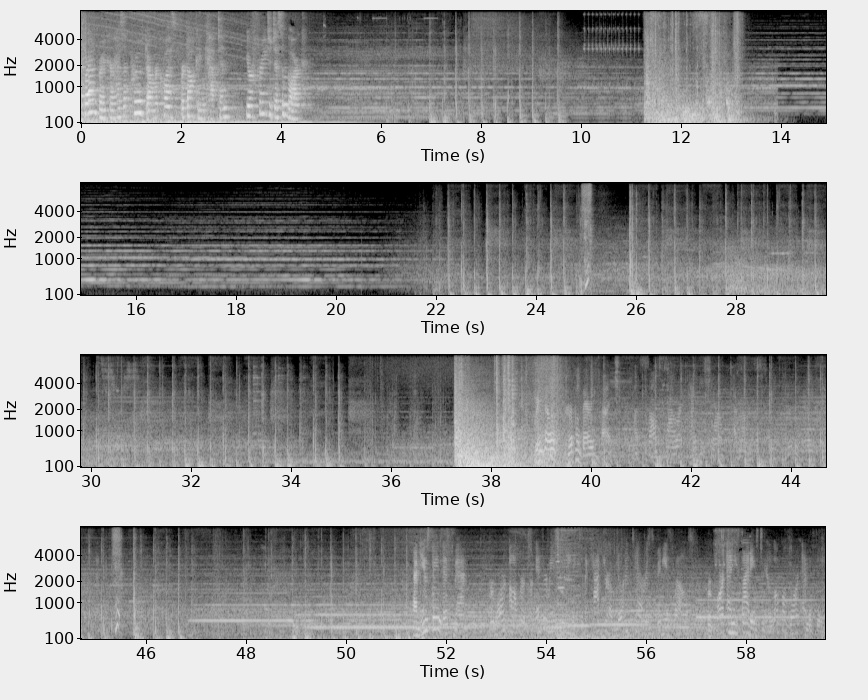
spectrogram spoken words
Groundbreaker has approved our request for docking, Captain. You're free to disembark. Rizzo's Purple Berry Fudge. A soft, sour candy shell around the sweet purple berry Have you seen this man? Reward offered for information leading to the capture of noted terrorist Phineas Wells. Report any sightings to your local board embassy.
